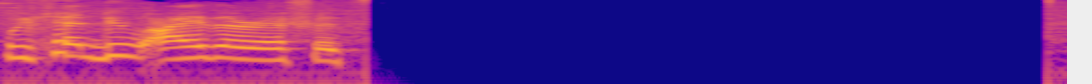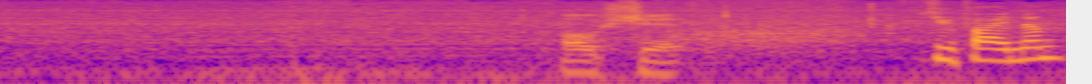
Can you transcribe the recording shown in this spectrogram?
We can't do either if it's. Oh shit. Did you find them?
